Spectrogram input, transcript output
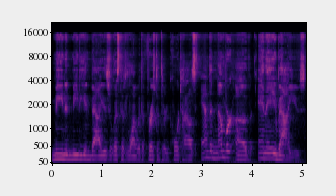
mean, and median values are listed along with the first and third quartiles and the number of NA values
